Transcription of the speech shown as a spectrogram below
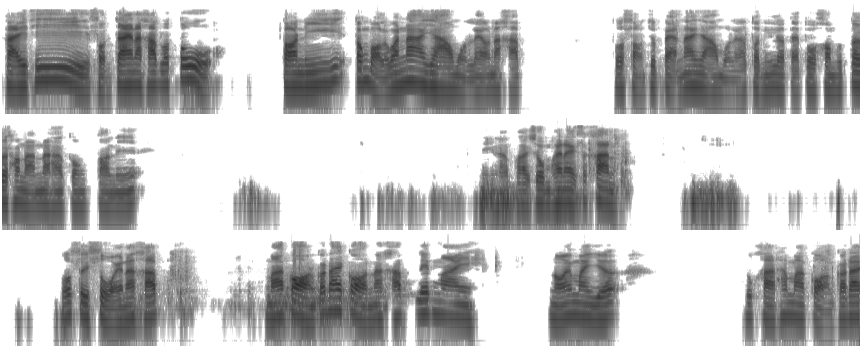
ใครที่สนใจนะครับ รถตู้ ตอนนี้ต้องบอกเลยว่าหน้ายาวหมดแล้วนะครับ ตัว 2.8 หน้ายาวหมดแล้ว ตอนนี้เหลือแต่ตัวคอมพิวเตอร์เท่านั้นนะฮะตรงตอนนี้ นี่นะพาชมภายในสักคัน รถสวย ๆ นะครับ มาก่อนก็ได้ก่อนนะครับ เลขไม่น้อยไม่เยอะ ลูกค้าถ้ามาก่อนก็ได้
